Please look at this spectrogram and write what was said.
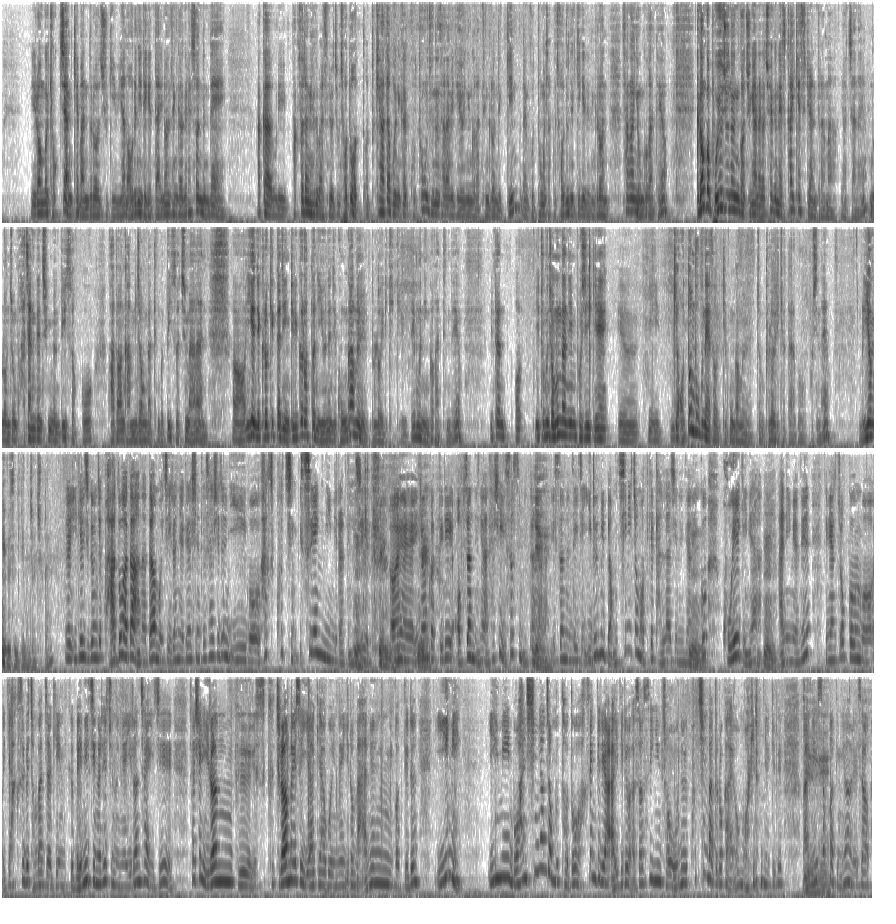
이런 걸 겪지 않게 만들어주기 위한 어른이 되겠다 이런 생각을 했었는데 아까 우리 박 소장님도 말씀드렸지만 저도 어, 떻게 하다 보니까 고통을 주는 사람이 되어 있는 것 같은 그런 느낌, 그다음에 고통을 자꾸 저도 느끼게 되는 그런 상황이 온 것 같아요. 그런 걸 보여주는 것 중에 하나가 최근에 스카이캐슬이라는 드라마였잖아요. 물론 좀 과장된 측면도 있었고 과도한 감정 같은 것도 있었지만 어 이게 이제 그렇게까지 인기를 끌었던 이유는 이제 공감을 불러일으키기 때문인 것 같은데요. 일단 어, 이 두 분 전문가님 보시기에 어, 이, 이게 어떤 부분에서 이렇게 공감을 좀 불러일으켰다고 보시나요? 우리 이영애 교수님께 먼저 여쭐까요? 네, 이게 지금 이제 과도하다 안 하다 뭐 이제 이런 얘기 하시는데 사실은 이 뭐 학습 코칭 스앵님이라든지 음. 어, 예, 이런 예. 것들이 없었느냐 사실 있었습니다. 예. 있었는데 이제 이름이 명칭이 좀 어떻게 달라지느냐 그리고 음. 고액이냐 음. 아니면은 그냥 조금 뭐 이게 학습의 전반적인 그 매니징을 해주느냐 이런 차이지 사실 이런 그, 그 드라마에서 이야기하고 있는 이런 많은 것들은 이미 이미 뭐 한 10년 전부터도 학생들이 아이들이 와서 선생님 저 오늘 코칭 받으러 가요. 뭐 이런 얘기를 많이 예. 했었거든요. 그래서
